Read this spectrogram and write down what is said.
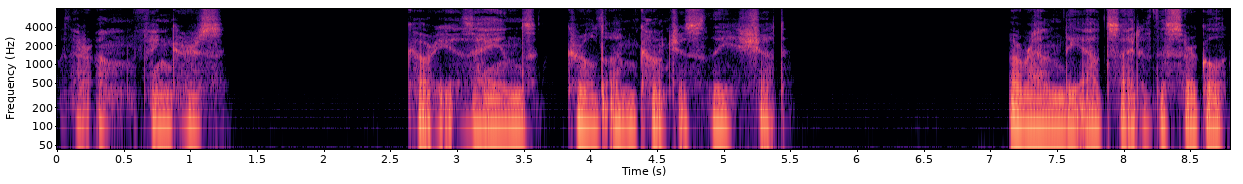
with her own fingers. Karya's hands curled unconsciously shut. Around the outside of the circle,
